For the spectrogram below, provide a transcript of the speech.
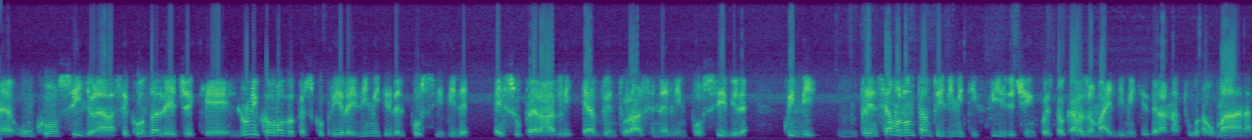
eh, un consiglio nella seconda legge che l'unico modo per scoprire i limiti del possibile è superarli e avventurarsi nell'impossibile. Quindi pensiamo non tanto ai limiti fisici in questo caso, ma ai limiti della natura umana.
